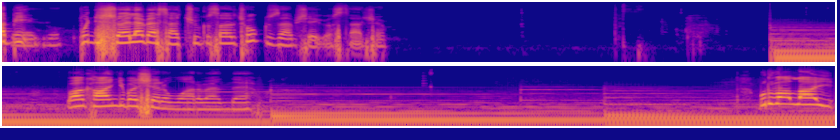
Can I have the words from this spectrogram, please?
Abi. Bunu söylemesen çünkü sana çok güzel bir şey göstereceğim. Bak hangi başarım var bende. Bunu vallahi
